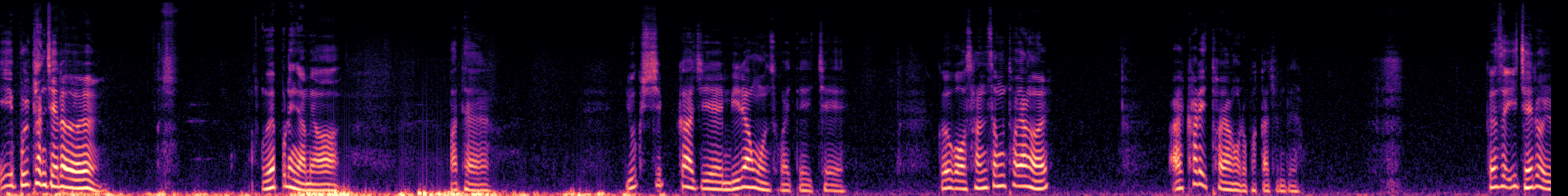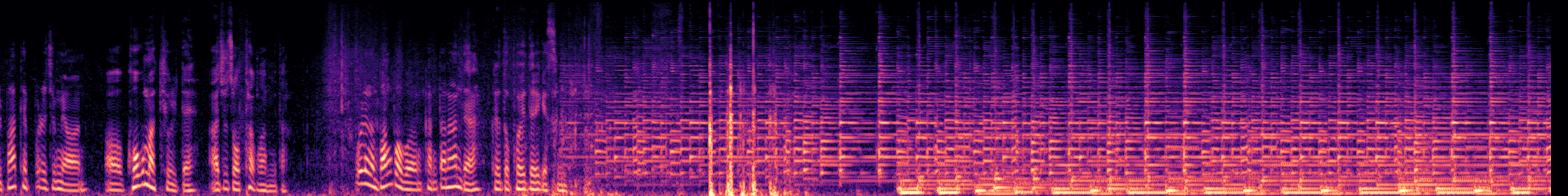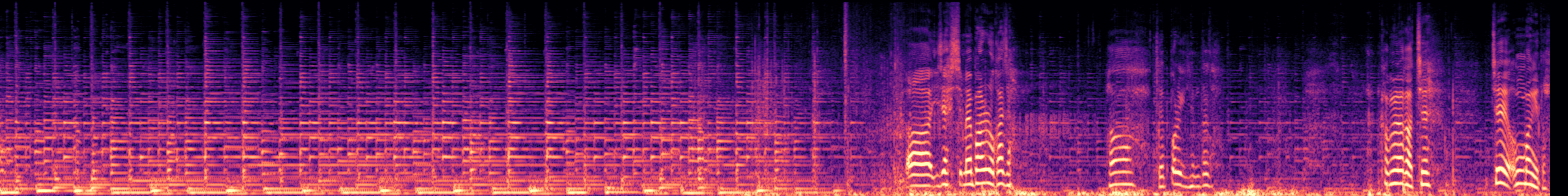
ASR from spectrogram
이 불탄재를 왜 뿌리냐면 밭에 60가지의 미량 원소가 있대 이체 그리고 산성 토양을 알카리 토양으로 바꿔준대요. 그래서 이 재를 밭에 뿌려주면 어, 고구마 키울 때 아주 좋다고 합니다. 뿌리는 방법은 간단한데 그래도 보여드리겠습니다 아 이제 시멘바르로 가자. 아재 뿌리기 힘들다. 카메라가 제, 제 엉망이다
